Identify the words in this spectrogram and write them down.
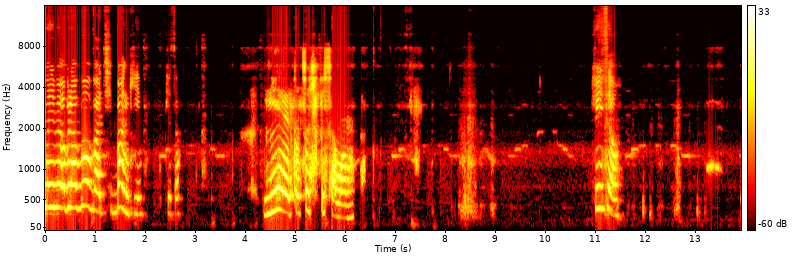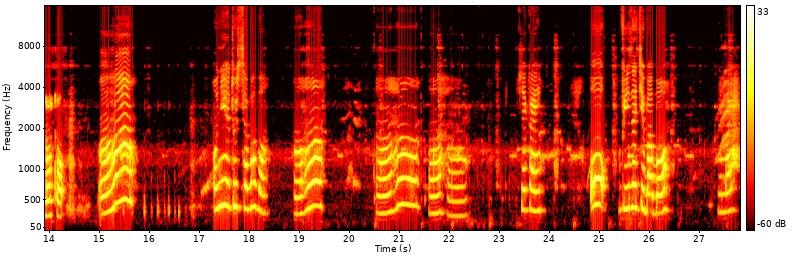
będziemy obrabować banki. Czy co? Nie, to co ci pisałam. Czyli co? No to. Aha! O nie, tu jest ta baba. Aha. Aha, aha. Czekaj. O, widzę cię, babo. Nie masz,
